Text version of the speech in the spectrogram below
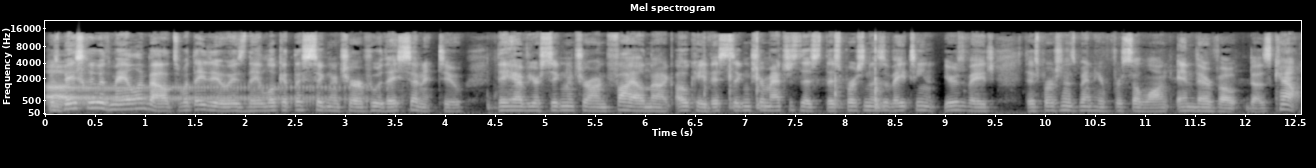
Because basically, with uh. mail-in ballots, what they do is they look at the signature of who they sent it to. They have your signature on file, and they're like, "Okay, this signature matches this. This person is of 18 years of age. This person has been here for so long, and their vote does count."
